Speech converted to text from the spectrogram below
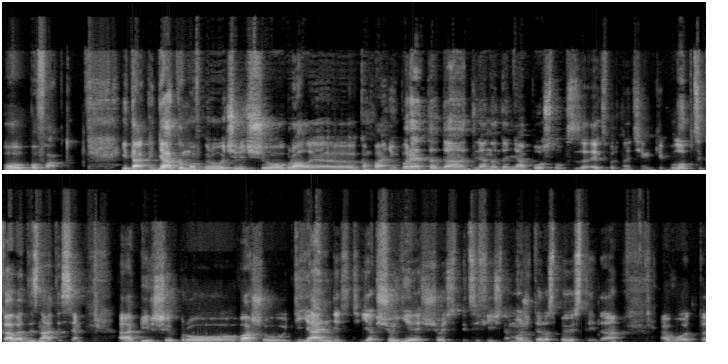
по, по факту. І так, дякуємо в першу чергу, що обрали е, компанію Pareto да, для надання послуг з експертної оцінки. Було б цікаво дізнатися більше про вашу діяльність, якщо є щось специфічне, можете розповісти. Да? От, е,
